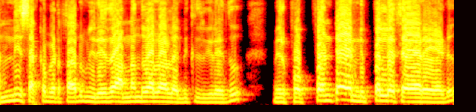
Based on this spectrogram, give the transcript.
అన్నీ చక్కబెడతారు. మీరు ఏదో అన్నందువల్ల వాళ్ళు వెనక్కి తిరగలేదు. మీరు పప్పు అంటే ఆయన నిప్పల్లే తయారయ్యాడు.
